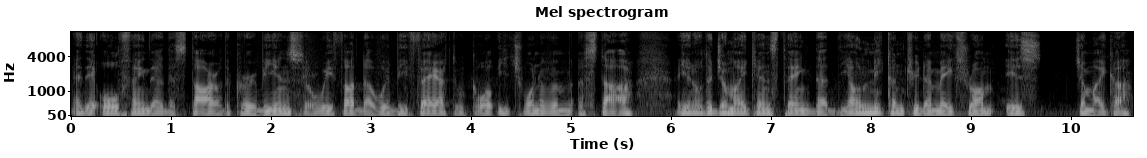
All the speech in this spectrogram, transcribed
and they all think they're the star of the Caribbean. So we thought that would be fair to call each one of them a star. You know, the Jamaicans think that the only country that makes rum is Jamaica.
